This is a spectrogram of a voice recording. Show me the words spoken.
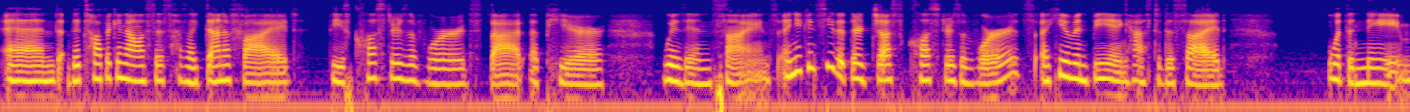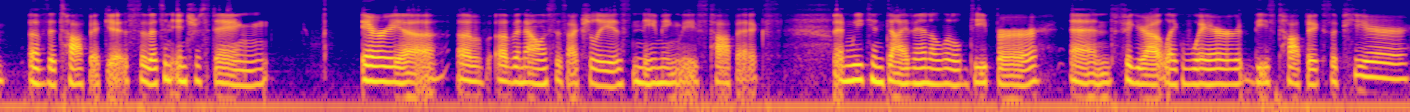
And the topic analysis has identified these clusters of words that appear within signs. And you can see that they're just clusters of words. A human being has to decide what the name of the topic is. So that's an interesting area of, of analysis actually is naming these topics. And we can dive in a little deeper and figure out like where these topics appear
